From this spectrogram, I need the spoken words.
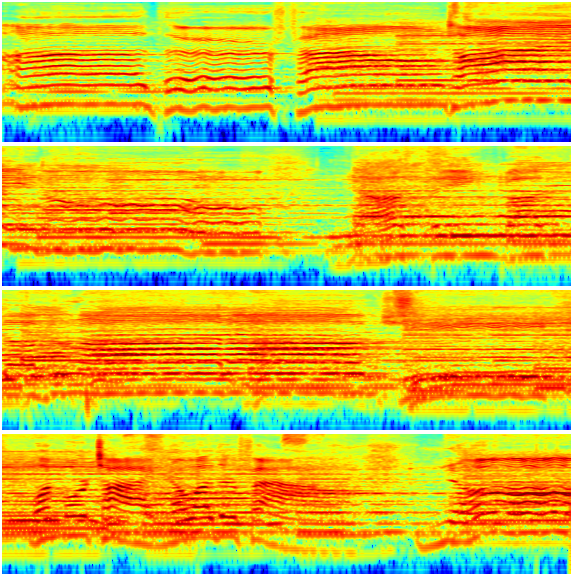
Other fount I know, nothing but the blood of Jesus. One more time, No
